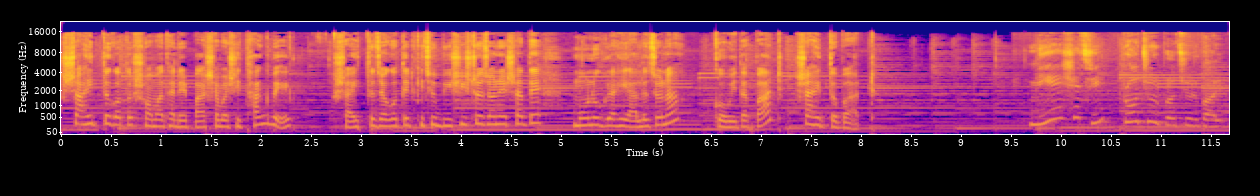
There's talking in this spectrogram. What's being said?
সাহিত্যগত সমাধানের পাশাপাশি থাকবে সাহিত্য জগতের কিছু বিশিষ্টজনের সাথে মনোগ্রাহী আলোচনা কবিতা পাঠ সাহিত্য পাঠ। নিয়ে এসেছি প্রচুর প্রচুর গল্প।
